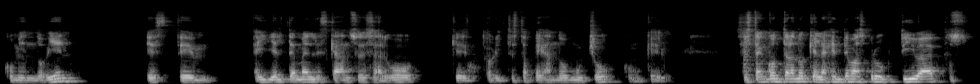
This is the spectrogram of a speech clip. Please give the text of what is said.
comiendo bien. Este, ahí el tema del descanso es algo que ahorita está pegando mucho, como que se está encontrando que la gente más productiva, pues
